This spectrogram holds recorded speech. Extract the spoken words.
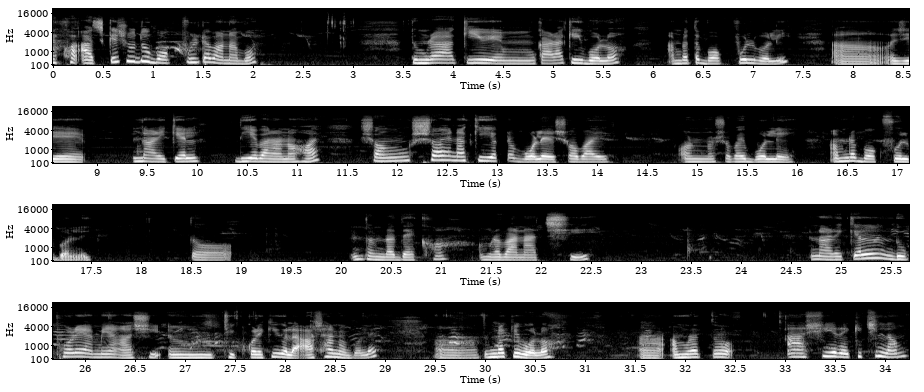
এখন আজকে শুধু বকফুলটা বানাবো। তোমরা কি কারা কি বলো? আমরা তো বকফুল বলি। যে নারিকেল দিয়ে বানানো হয়। সংশয় নাকি একটা বলে সবাই, অন্য সবাই বলে। আমরা বকফুল বলি। তো তোমরা দেখো, আমরা বানাচ্ছি। নারিকেল দুপুরে আমি আসি ঠিক করে কি বলে, আসানো বলে। তোমরা কি বলো আমরা তো আসিয়ে রেখেছিলাম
